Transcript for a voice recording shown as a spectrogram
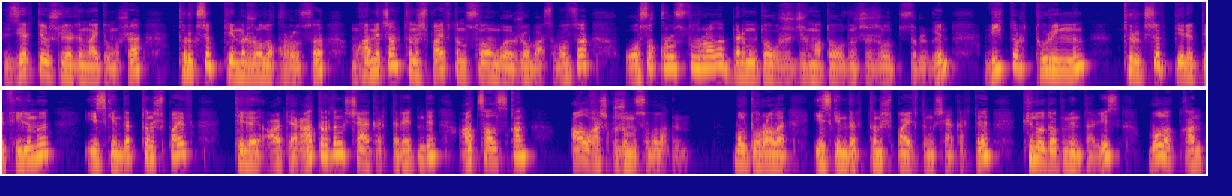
зерттеушілердің айтуынша түрксіб темір жолы құрылысы мұхамеджан тынышпаевтың соңғы жобасы болса осы құрылыс туралы 1929 жылы түсірілген виктор туриннің түрксіб деректі фильмі ескендір тынышпаев телеоператордың шәкірті ретінде атсалысқан алғашқы жұмысы болатын. Бұл туралы ескендір тынышпаевтың шәкірті кинодокументалист болатхан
